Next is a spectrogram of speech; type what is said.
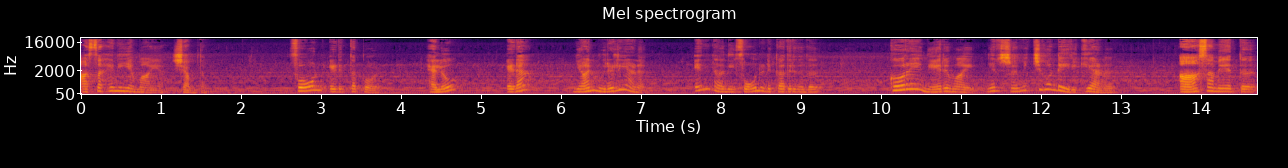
അസഹനീയമായ ശബ്ദം. ഫോൺ എടുത്തപ്പോൾ ഹലോ? എടാ ഞാൻ മുരളിയാണ്. എന്താ നീ ഫോൺ എടുക്കാതിരുന്നത്? കുറേ നേരമായി ഞാൻ ശ്രമിച്ചുകൊണ്ടേയിരിക്കുകയാണ്. ആ സമയത്ത്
